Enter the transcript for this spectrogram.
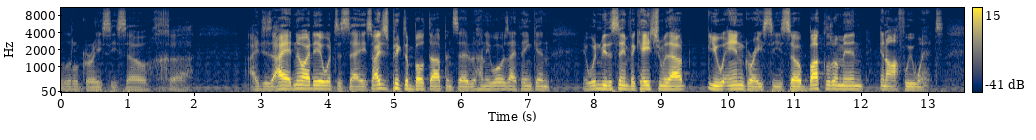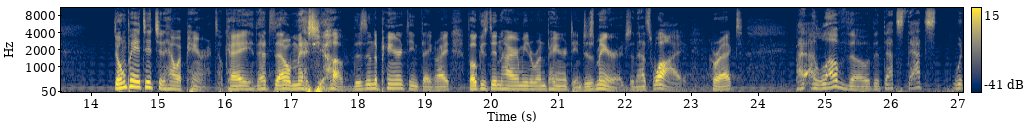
little Gracie. So uh, I just I had no idea what to say. So I just picked them both up and said, "Honey, what was I thinking? It wouldn't be the same vacation without you and Gracie." So buckled them in and off we went. Don't pay attention to how I parent, okay? That's that'll mess you up. This isn't a parenting thing, right? Focus didn't hire me to run parenting, just marriage, and that's why, correct? But I love though that that's that's what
